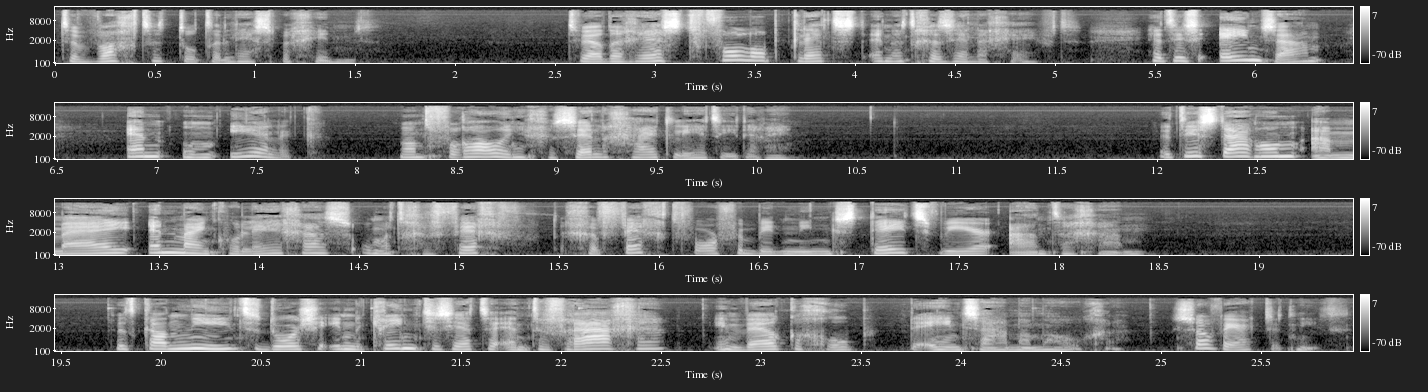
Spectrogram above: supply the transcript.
te wachten tot de les begint. Terwijl de rest volop kletst en het gezellig heeft. Het is eenzaam en oneerlijk, want vooral in gezelligheid leert iedereen. Het is daarom aan mij en mijn collega's om het gevecht, gevecht voor verbinding steeds weer aan te gaan. Dat kan niet door ze in de kring te zetten en te vragen in welke groep de eenzamen mogen. Zo werkt het niet.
